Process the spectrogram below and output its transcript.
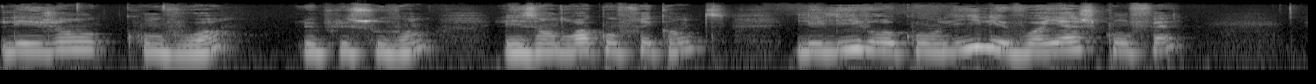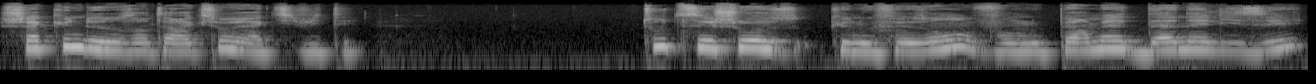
les gens qu'on voit le plus souvent, les endroits qu'on fréquente, les livres qu'on lit, les voyages qu'on fait, chacune de nos interactions et activités. Toutes ces choses que nous faisons vont nous permettre d'analyser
